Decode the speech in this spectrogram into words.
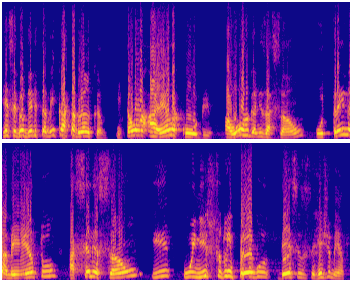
recebeu dele também carta branca. Então a ela coube a organização, o treinamento, a seleção e o início do emprego desses regimentos.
